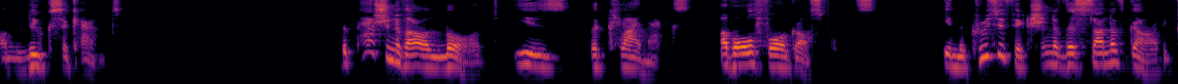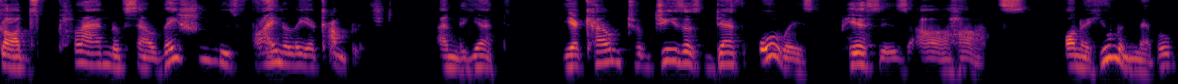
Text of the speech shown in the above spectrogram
on Luke's account. The Passion of our Lord is the climax of all four Gospels. In the crucifixion of the Son of God, God's plan of salvation is finally accomplished. And yet, the account of Jesus' death always pierces our hearts. On a human level,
